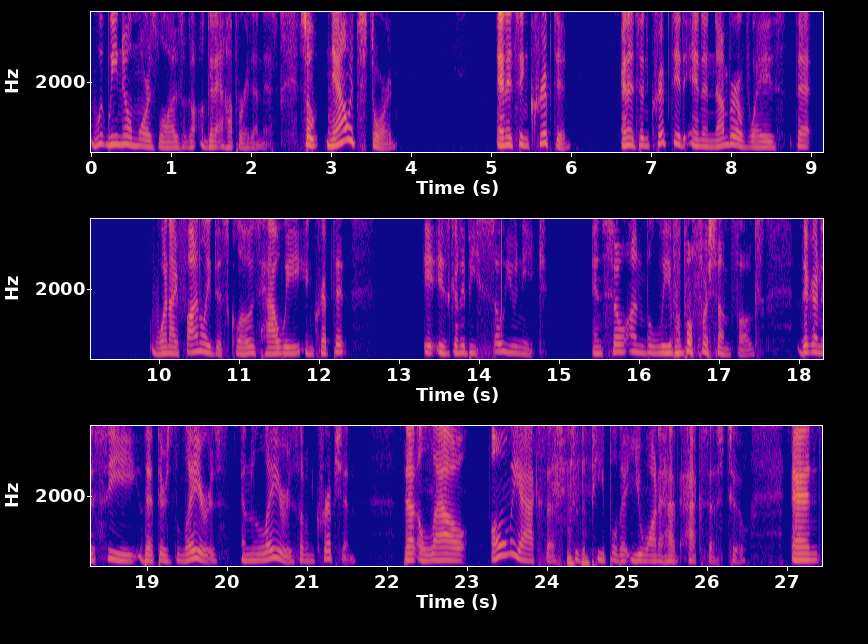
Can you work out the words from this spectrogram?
we, we know Moore's law is going to operate on this. So now it's stored, and it's encrypted, and it's encrypted in a number of ways that when I finally disclose how we encrypt it, it is going to be so unique and so unbelievable for some folks. They're going to see that there's layers and layers of encryption that allow only access to the people that you want to have access to. And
